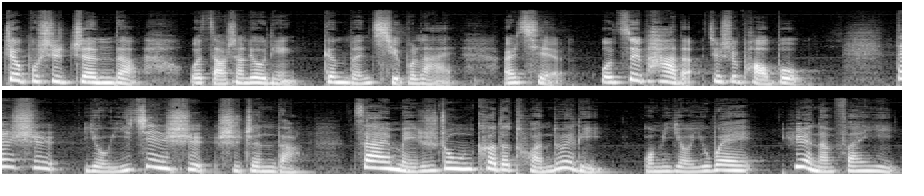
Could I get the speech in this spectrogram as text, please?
这不是真的，我早上六点根本起不来，而且我最怕的就是跑步。但是有一件事是真的，在每日中文课的团队里，我们有一位越南翻译，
